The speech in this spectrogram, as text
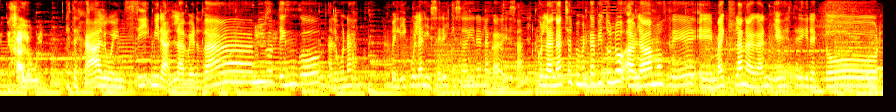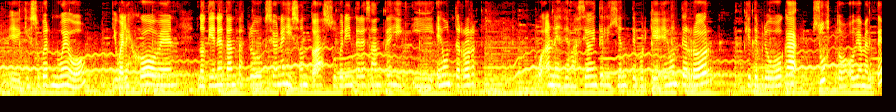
este Halloween? Este Halloween, sí. Mira, la verdad, amigo, tengo algunas películas y series que se me vienen en la cabeza. Con la Nacha, el primer capítulo, hablábamos de eh, Mike Flanagan, que es este director eh, que es súper nuevo, igual es joven, no tiene tantas producciones y son todas súper interesantes y, y es un terror, bueno, es demasiado inteligente porque es un terror que te provoca susto, obviamente,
